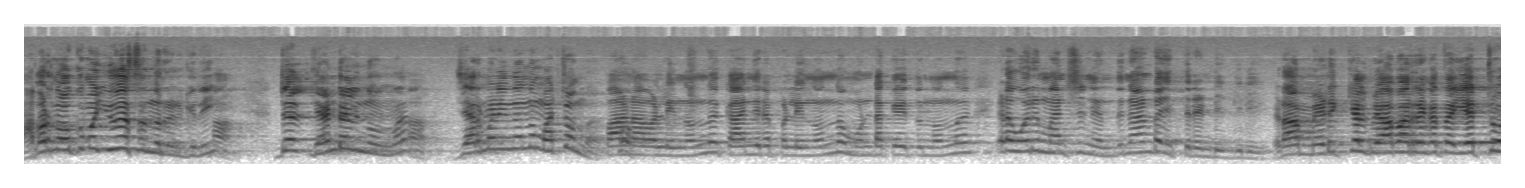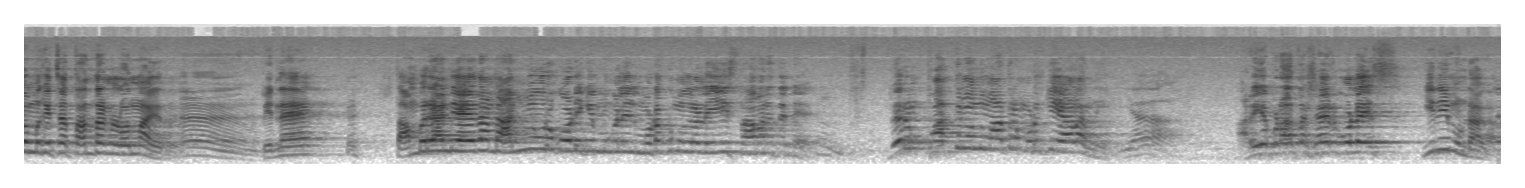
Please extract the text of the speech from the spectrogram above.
അവർ നോക്കുമ്പോ യു എസ് എന്നൊരു ഡിഗ്രി ഡ- ലണ്ടനിൽ നിന്ന് ജർമ്മനിയിൽ നിന്ന് മറ്റൊന്ന്. പാണാവള്ളി നിന്ന് കാഞ്ഞിരപ്പള്ളി നിന്ന് മുണ്ടക്കയത്ത് നിന്ന്. എടാ ഒരു മനുഷ്യൻ എന്തിനാണ്ട ഇത്രയും ഡിഗ്രി? എടാ മെഡിക്കൽ വ്യാപാര രംഗത്തെ ഏറ്റവും മികച്ച തന്ത്രങ്ങൾ ഒന്നായത്. പിന്നെ തമ്പുരാന്റെ ഏതാണ്ട് അഞ്ഞൂറ് കോടിക്ക് മുകളിൽ മുടക്കുമുതലുള്ള ഈ സ്ഥാപനത്തിന്റെ വെറും പത്തിലൊന്ന് മാത്രം മുടക്കിയ ആളാ നീ. അറിയപ്പെടാത്ത ഷെയർ കോളേജ് ഇനിയും ഉണ്ടാകാം.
